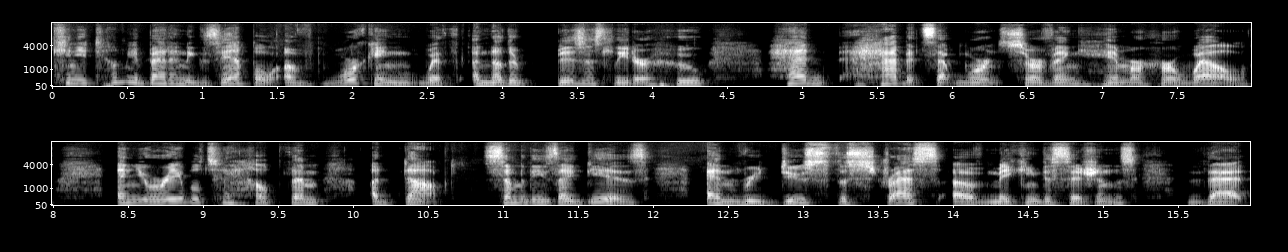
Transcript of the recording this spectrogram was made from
can you tell me about an example of working with another business leader who had habits that weren't serving him or her well, and you were able to help them adopt some of these ideas and reduce the stress of making decisions that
